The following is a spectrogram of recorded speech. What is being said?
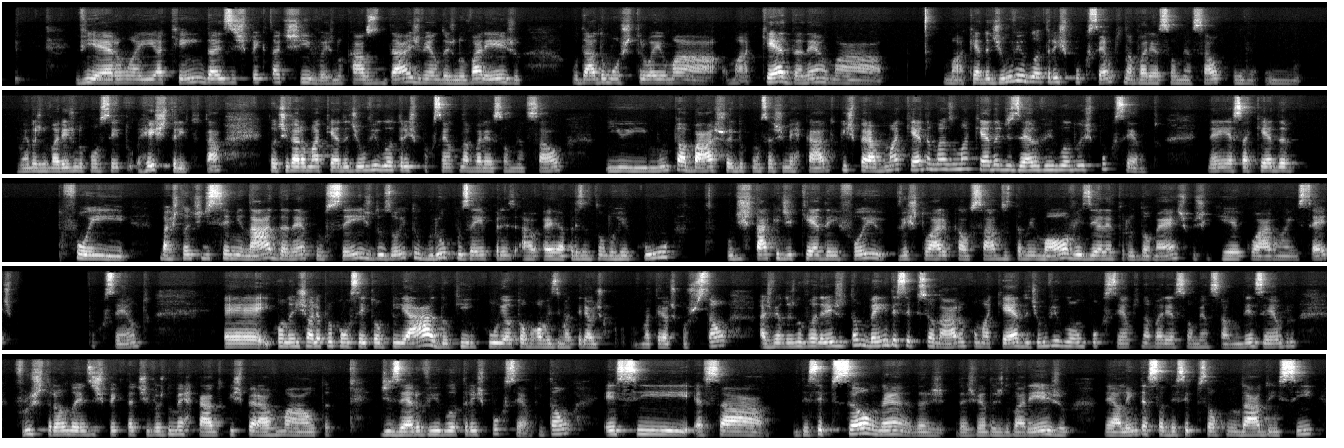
vieram aí aquém das expectativas. No caso das vendas no varejo, o dado mostrou aí uma, uma queda, né? Uma, uma queda de 1,3% na variação mensal, um, vendas no varejo no conceito restrito, tá? Então tiveram uma queda de 1,3% na variação mensal e, e muito abaixo do consenso de mercado, que esperava uma queda, mas uma queda de 0,2%. Né? E essa queda foi bastante disseminada, né, com seis dos oito grupos aí é, apresentando recuo. O destaque de queda aí foi vestuário, calçados e também móveis e eletrodomésticos, que recuaram aí 7%. É, e quando a gente olha para o conceito ampliado, que inclui automóveis e material de, material de construção, as vendas no varejo também decepcionaram com uma queda de 1,1% na variação mensal em dezembro, frustrando as expectativas do mercado que esperava uma alta de 0,3%. Então, esse, essa decepção né, das, das vendas do varejo, né, além dessa decepção com o dado em si,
